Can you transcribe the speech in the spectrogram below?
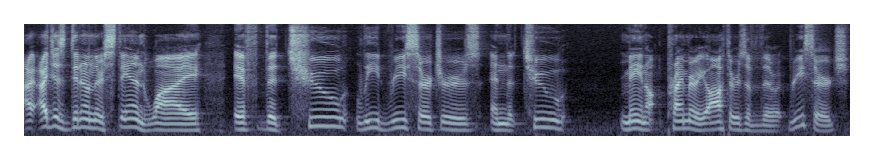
I, I just didn't understand why if the two lead researchers and the two main primary authors of the research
